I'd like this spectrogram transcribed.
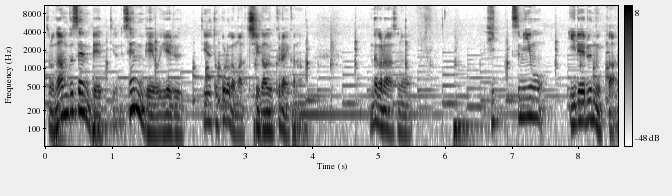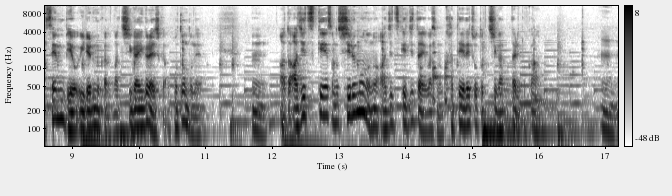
その南部せんべいっていうねせんべいを入れるっていうところがまあ違うくらいかな。だからそのひっつみを入れるのかせんべいを入れるのかの、まあ、違いぐらいしかほとんどねうん、あと味付けその汁物の味付け自体はその家庭でちょっと違ったりとか、うん、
